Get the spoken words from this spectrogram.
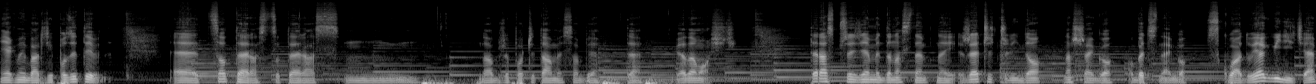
jak najbardziej pozytywne. E, co teraz, co teraz? Mm, dobrze, poczytamy sobie te wiadomości. Teraz przejdziemy do następnej rzeczy, czyli do naszego obecnego składu. Jak widzicie,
